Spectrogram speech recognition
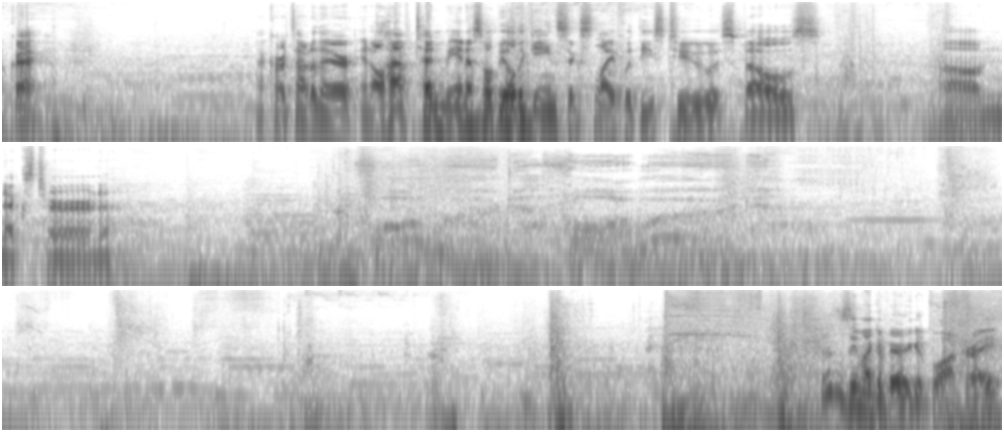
Okay. That card's out of there, and I'll have 10 mana, so I'll be able to gain 6 life with these two spells. Um, next turn. That doesn't seem like a very good block, right?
